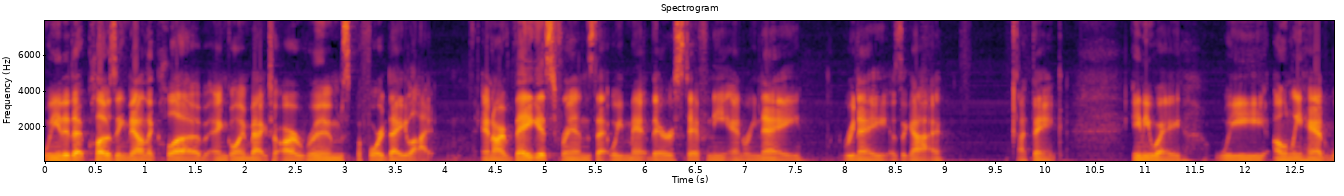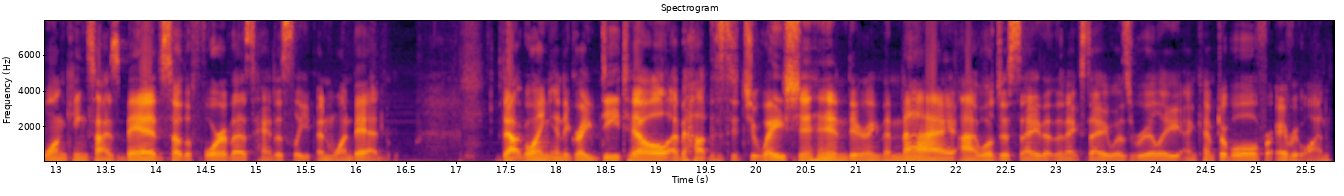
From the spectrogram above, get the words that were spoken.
We ended up closing down the club and going back to our rooms before daylight. And our Vegas friends that we met there, Stephanie and Renee, Renee is a guy, I think. Anyway, we only had one king size bed, so the four of us had to sleep in one bed. Without going into grave detail about the situation during the night, I will just say that the next day was really uncomfortable for everyone.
